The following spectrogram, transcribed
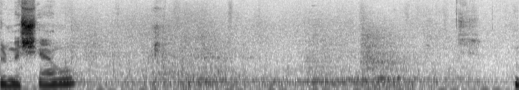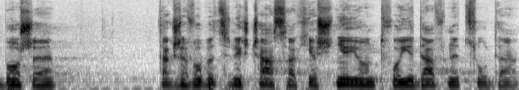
Módlmy się. Boże, także w obecnych czasach jaśnieją Twoje dawne cuda.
